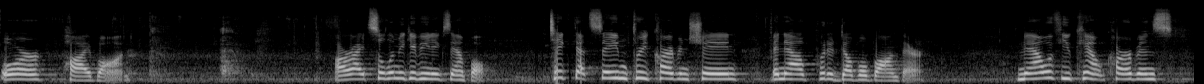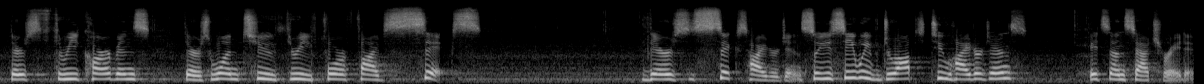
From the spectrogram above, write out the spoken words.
or pi bond. All right, so let me give you an example. Take that same three carbon chain and now put a double bond there. Now if you count carbons, there's three carbons. There's one, two, three, four, five, six. There's six hydrogens. So you see we've dropped two hydrogens. It's unsaturated.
